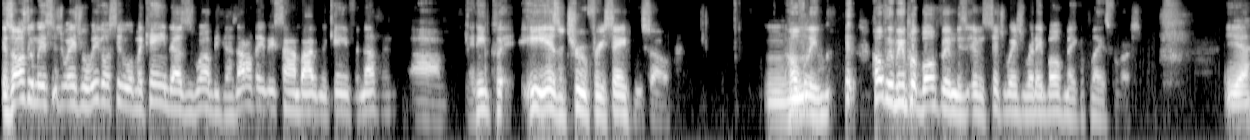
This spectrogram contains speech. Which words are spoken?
it's also gonna be a situation where we're gonna see what McCain does as well, because I don't think they signed Bobby McCain for nothing. Um, and he put he is a true free safety. So Mhm. hopefully, hopefully we put both of them in a situation where they both make a plays for us. Yeah.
